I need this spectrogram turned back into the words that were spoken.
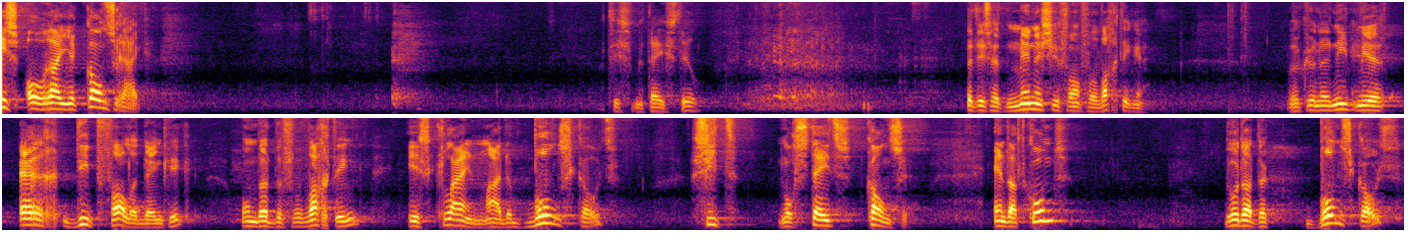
is Oranje kansrijk? Het is meteen stil. Het is het managen van verwachtingen. We kunnen niet meer erg diep vallen, denk ik, omdat de verwachting is klein. Maar de bondscoach ziet nog steeds kansen. En dat komt doordat de bondscoach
